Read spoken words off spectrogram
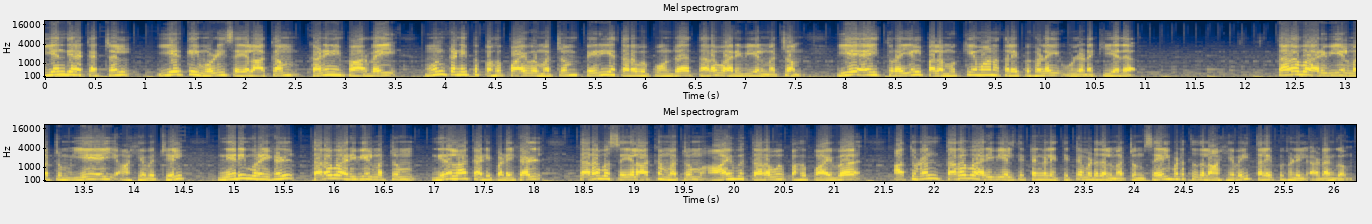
இயந்திர கற்றல் இயற்கை மொழி செயலாக்கம் கணினி பார்வை முன்கணிப்பு பகுப்பாய்வு மற்றும் பெரிய தரவு போன்ற தரவு அறிவியல் மற்றும் ஏஐ துறையில் பல முக்கியமான தலைப்புகளை உள்ளடக்கியது. தரவு அறிவியல் மற்றும் ஏஐ ஆகியவற்றில் நெறிமுறைகள் தரவு அறிவியல் மற்றும் நிரலாக்க அடிப்படைகள் தரவு செயலாக்கம் மற்றும் ஆய்வு தரவு பகுப்பாய்வு அத்துடன் தரவு அறிவியல் திட்டங்களை திட்டமிடுதல் மற்றும் செயல்படுத்துதல் ஆகியவை தலைப்புகளில் அடங்கும்.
